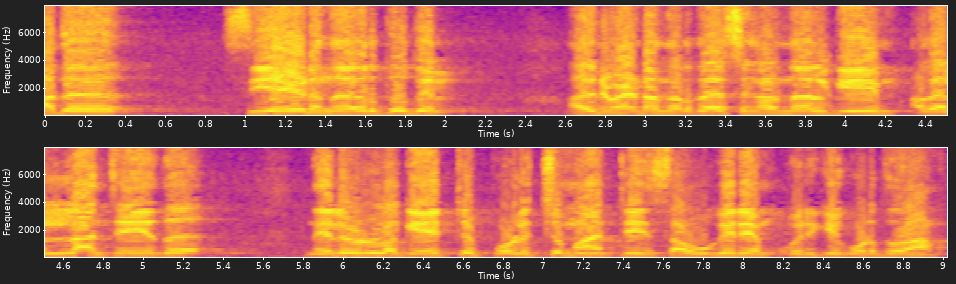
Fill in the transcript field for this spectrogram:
അത് സി ഐയുടെ നേതൃത്വത്തിൽ അതിനുവേണ്ട നിർദ്ദേശങ്ങൾ നൽകുകയും അതെല്ലാം ചെയ്ത് നിലവിലുള്ള ഗേറ്റ് പൊളിച്ചു മാറ്റി സൗകര്യം ഒരുക്കി കൊടുത്തതാണ്.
